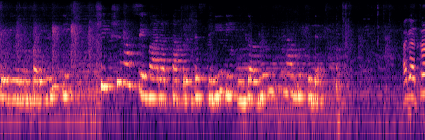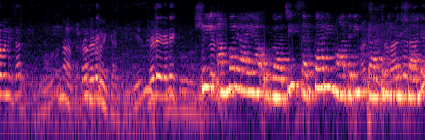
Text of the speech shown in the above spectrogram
ಸೇವೆಯನ್ನು ಪರಿಗಣಿಸಿ ಶಿಕ್ಷಣ ಸೇವಾ ರತ್ನ ಪ್ರಶಸ್ತಿ ನೀಡಿ ಗೌರವಿಸಲಾಗುತ್ತಿದೆ. ಶ್ರೀ ಅಂಬರಾಯ ಉಗಾಜಿ ಸರ್ಕಾರಿ ಮಾದರಿ ಪ್ರಾಥಮಿಕ ಶಾಲೆ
